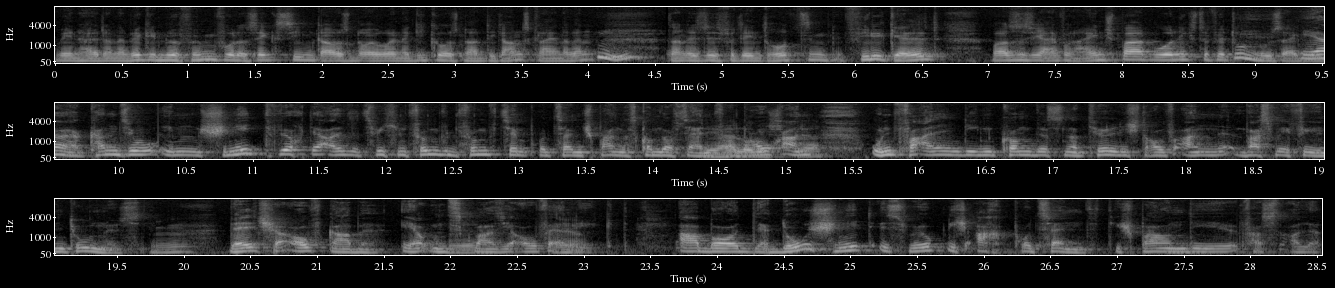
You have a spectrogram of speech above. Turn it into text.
wenn halt einer wirklich nur 5.000 oder 6.000, 7.000 Euro Energiekosten hat, die ganz kleineren, Mhm. dann ist es für den trotzdem viel Geld, was er sich einfach einspart, wo er nichts dafür tun muss eigentlich. Ja, er kann so im Schnitt wird er also zwischen 5 und 15 Prozent sparen. Das kommt auf seinen Ja, Verbrauch logisch, an. ja. Und vor allen Dingen kommt es natürlich darauf an, was wir für ihn tun müssen. Mhm. Welche Aufgabe er uns quasi auferlegt. Aber der Durchschnitt ist wirklich 8 Prozent. Die sparen die fast alle.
